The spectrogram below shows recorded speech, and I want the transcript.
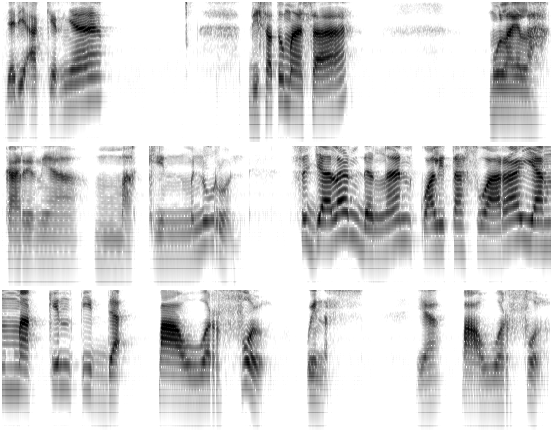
Jadi akhirnya di satu masa mulailah karirnya makin menurun. Sejalan dengan kualitas suara yang makin tidak powerful winners. Ya, powerful.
